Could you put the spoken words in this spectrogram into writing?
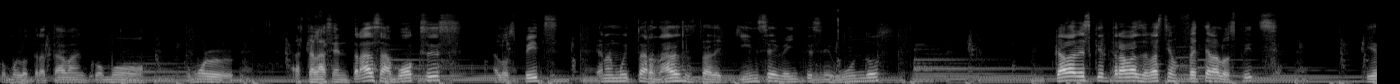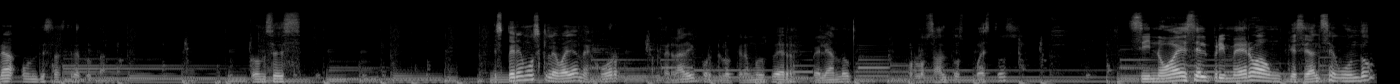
cómo lo trataban, cómo, cómo hasta las entradas a boxes, a los pits, eran muy tardadas, hasta de 15, 20 segundos. Cada vez que entraba Sebastián Vettel a los pits, era un desastre total. Entonces, esperemos que le vaya mejor a Ferrari porque lo queremos ver peleando por los altos puestos. Si no es el primero, aunque sea el segundo,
